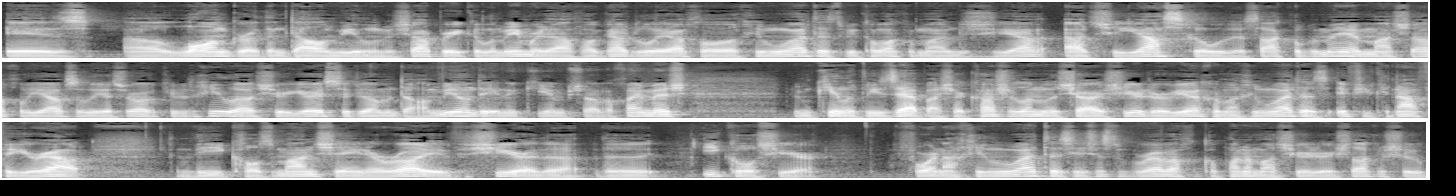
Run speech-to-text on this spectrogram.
is uh, longer than Dal Milim. Shaper Ika Lamemer Dafal Gabdul Yachal Achil Muetas Mikamakaman Ad Sheyaschel Desakal B'meya Mashachal Yavsel Yasrav Kivitchila Shir Yosef Yom Dal Milim De Inukiyim Shavachaimish if you cannot figure out the kolzman shein arrive shear, the the equal shear for an achil muetas, it's just revach kapanam al shir shlakashu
